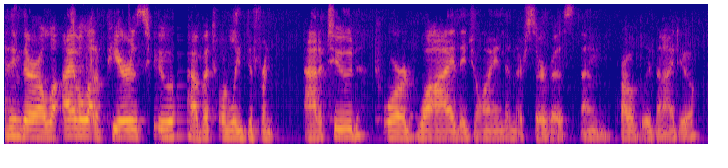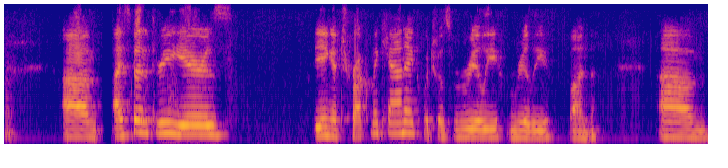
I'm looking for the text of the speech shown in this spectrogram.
I think there are a lot. I have a lot of peers who have a totally different attitude toward why they joined in their service than probably than I do. Um, I spent three years being a truck mechanic, which was really really fun. Um,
